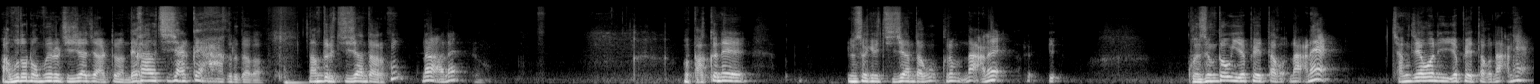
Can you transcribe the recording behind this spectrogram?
아무도 노무현을 지지하지 않을 때는 내가 지지할 거야 그러다가 남들이 지지한다 그러면 나안 해. 뭐 박근혜 윤석열이 지지한다고? 그럼 나 안 해. 권성동이 옆에 있다고? 나 안 해. 장재원이 옆에 있다고? 나 안 해.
